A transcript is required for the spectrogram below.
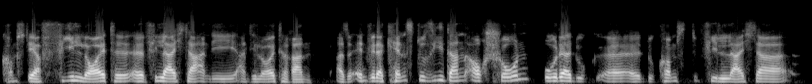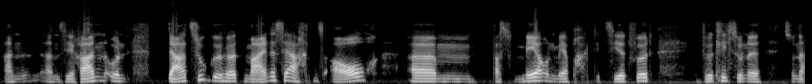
kommst du ja viel Leute, äh, viel leichter an die, an die Leute ran. Also entweder kennst du sie dann auch schon oder du, äh, du kommst viel leichter an, an sie ran. Und dazu gehört meines Erachtens auch, ähm, was mehr und mehr praktiziert wird, wirklich so eine, so eine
